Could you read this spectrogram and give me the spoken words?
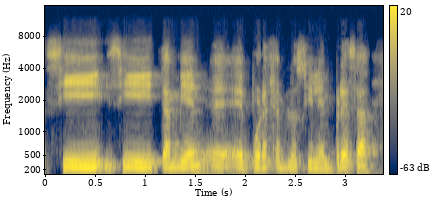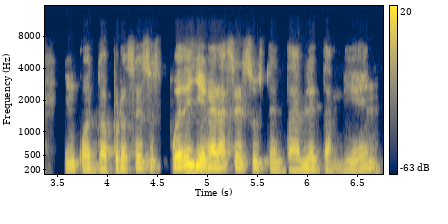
si, si también, eh, eh, por ejemplo, si la empresa en cuanto a procesos puede llegar a ser sustentable también,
